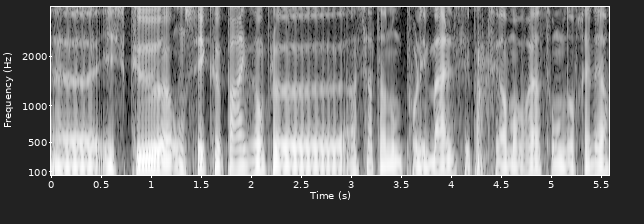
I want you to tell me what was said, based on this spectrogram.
Est-ce que on sait que par exemple un certain nombre pour les mâles, c'est particulièrement vrai, un certain nombre d'entraîneurs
